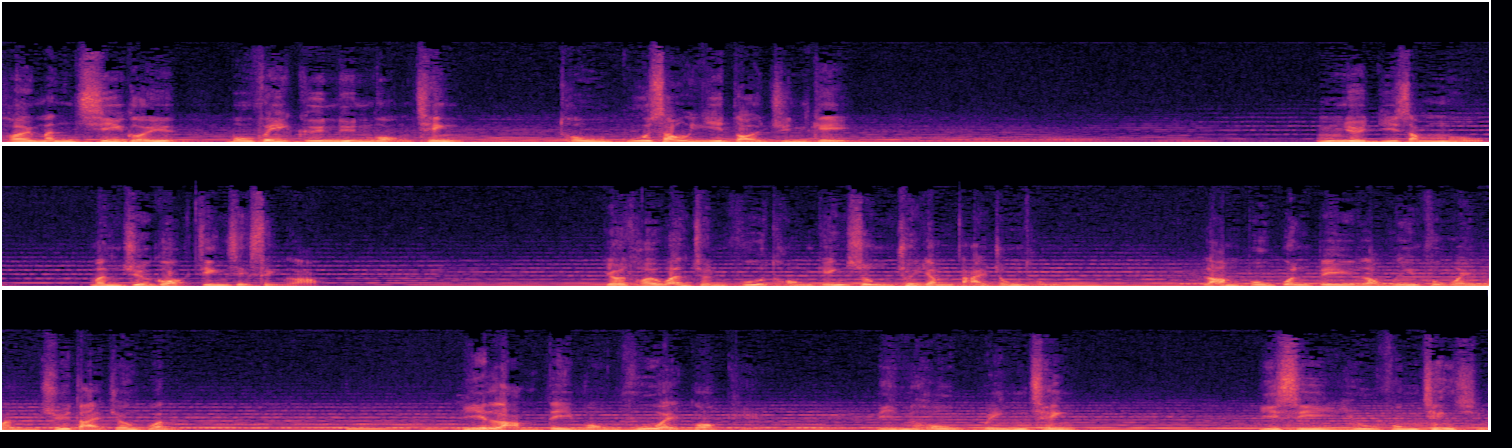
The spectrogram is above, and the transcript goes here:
台民此舉，無非眷戀皇清，徒固守以待轉機。五月二十五號，民主國正式成立，由台灣巡撫唐景崧出任大總統，南部軍備劉永福為民主大將軍。以南地王府為國旗，年號永清，以示遙奉清朝，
